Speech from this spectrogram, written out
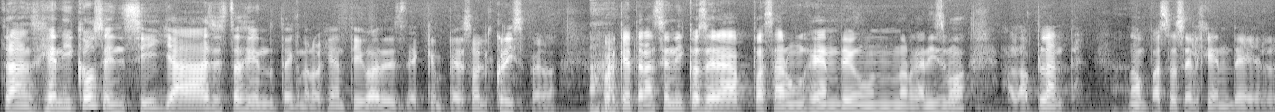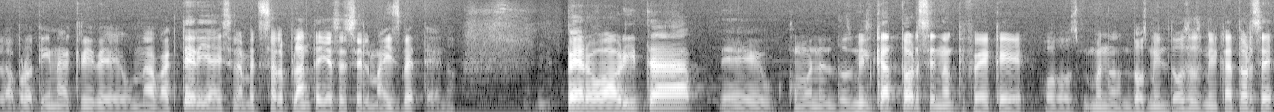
transgénicos en sí ya se está haciendo tecnología antigua desde que empezó el CRISPR, ¿no? Ajá. Porque transgénicos era pasar un gen de un organismo a la planta, ¿no? Pasas el gen de la proteína CRI de una bacteria y se la metes a la planta y haces el maíz BT, ¿no? Pero ahorita, eh, como en el 2014, ¿no? Que fue que, o dos, bueno, 2012, 2014,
